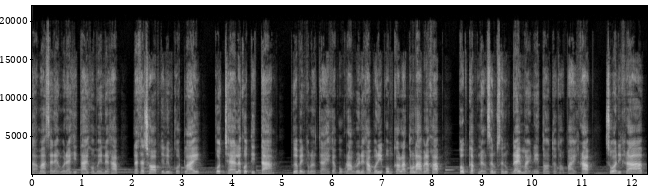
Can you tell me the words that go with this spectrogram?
สามารถแสดงไว้ได้ที่ใต้คอมเมนต์นะครับ และถ้าชอบอย่าลืมกดไลค์กดแชร์และกดติดตาม เพื่อเป็นกำลังใจให้กับพวกเราด้วยนะครับ วันนี้ผมกาลัดต้องลาไปแล้วครับ พบกับหนังสนุกๆได้ใหม่ในตอนต่อๆไปครับ สวัสดีครับ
